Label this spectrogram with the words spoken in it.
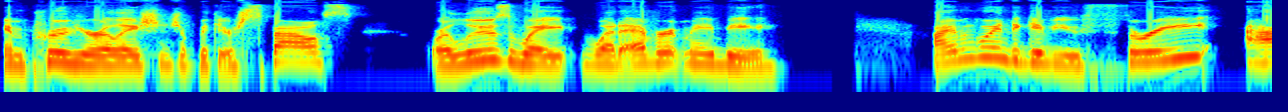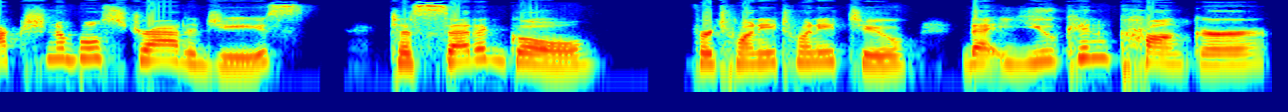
improve your relationship with your spouse, or lose weight, whatever it may be, I'm going to give you three actionable strategies to set a goal for 2022 that you can conquer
